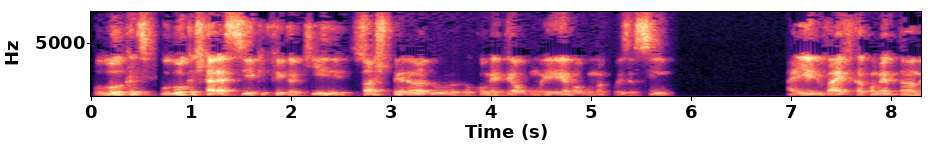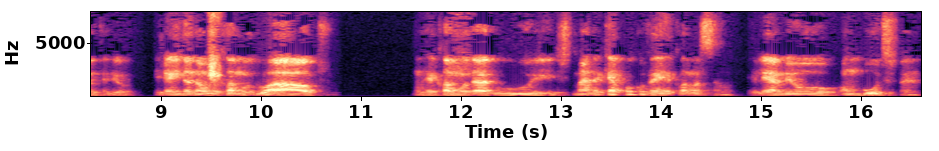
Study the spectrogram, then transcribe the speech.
O Lucas, o Lucas Caraci, que fica aqui, só esperando eu cometer algum erro, alguma coisa assim, aí ele vai ficar comentando, entendeu? Ele ainda não reclamou do áudio, não reclamou da luz, mas daqui a pouco vem a reclamação. Ele é meu ombudsman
